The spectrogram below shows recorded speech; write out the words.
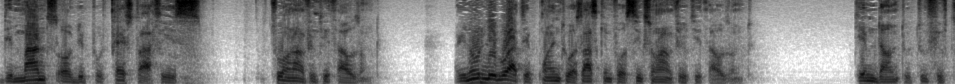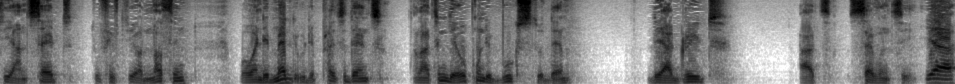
demands of the protesters is 250,000. You know, Labour at a point was asking for 650,000. Came down to 250 and said 250 or nothing. But when they met with the president, and I think they opened the books to them, they agreed at 70. Yeah,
